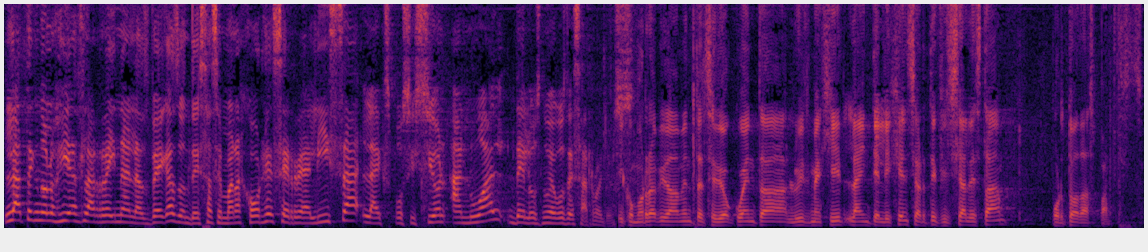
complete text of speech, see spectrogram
La tecnología es la reina en Las Vegas, donde esta semana, Jorge, se realiza la exposición anual de los nuevos desarrollos. Y como rápidamente se dio cuenta Luis Mejid, la inteligencia artificial está por todas partes.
